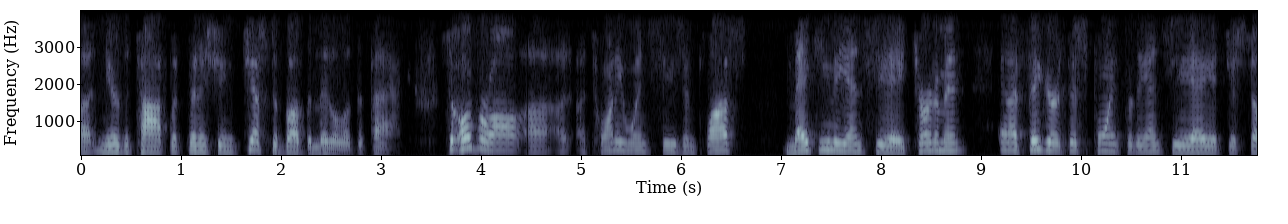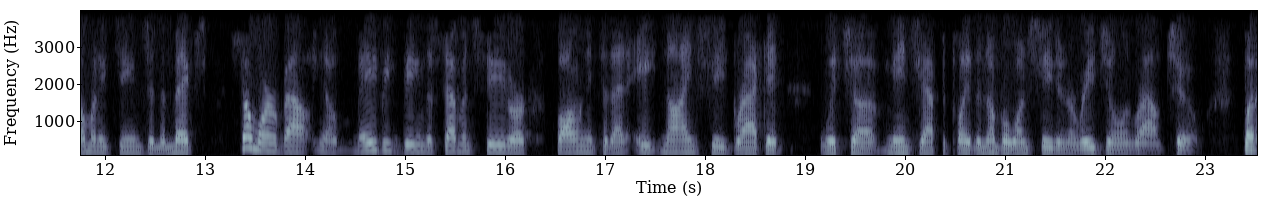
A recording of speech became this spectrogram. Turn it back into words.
uh, near the top, but finishing just above the middle of the pack. So overall, uh, a 20 win season plus, making the NCAA tournament, and I figure at this point for the NCAA, it's just so many teams in the mix. Somewhere about you know maybe being the seventh seed or falling into that eight nine seed bracket, which uh, means you have to play the number one seed in a regional in round two. But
